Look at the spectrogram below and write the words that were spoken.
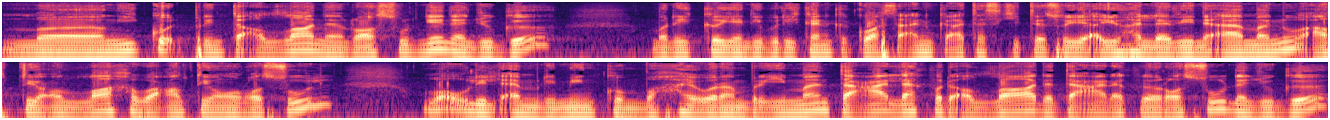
mengikut perintah Allah dan rasulnya dan juga mereka yang diberikan kekuasaan ke atas kita. So ya ayyuhallazina amanu atiullaha wa atiur rasul wa ulil amri minkum. Wahai orang beriman taatlah kepada Allah dan taatlah kepada rasul dan juga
